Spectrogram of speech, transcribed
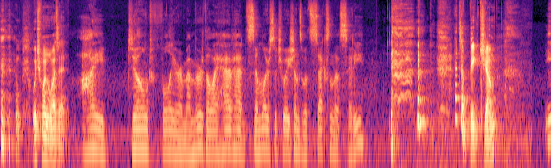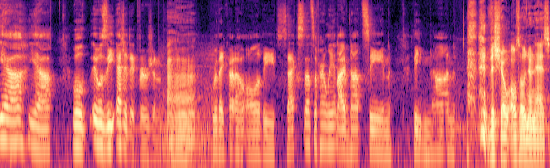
Which one was it? I don't fully remember, though I have had similar situations with Sex and the City. That's a big jump. Yeah, yeah. Well, it was the edited version Ah. where they cut out all of the sex that's apparently in. I've not seen the non. the show also known as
